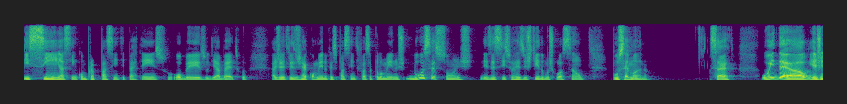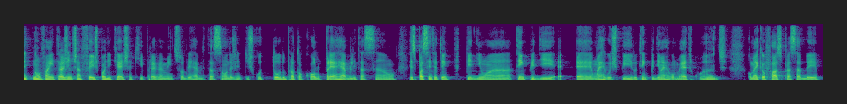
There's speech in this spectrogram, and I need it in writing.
E sim, assim como para paciente hipertenso, obeso, diabético, as diretrizes recomendam que esse paciente faça pelo menos duas sessões de exercício resistido, musculação, por semana. Certo? O ideal, e a gente não vai entrar, a gente já fez podcast aqui previamente sobre reabilitação, onde a gente discute todo o protocolo pré-reabilitação. Esse paciente tem que pedir uma, tem que pedir é, um ergospiro, tem que pedir um ergométrico antes. Como é que eu faço para saber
